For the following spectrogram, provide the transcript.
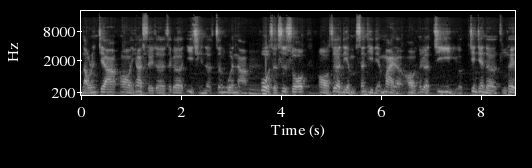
老人家哦，你看随着这个疫情的增温啊，嗯，或者是说。哦，这个连身体连麦了，哦，那个记忆有渐渐的逐退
